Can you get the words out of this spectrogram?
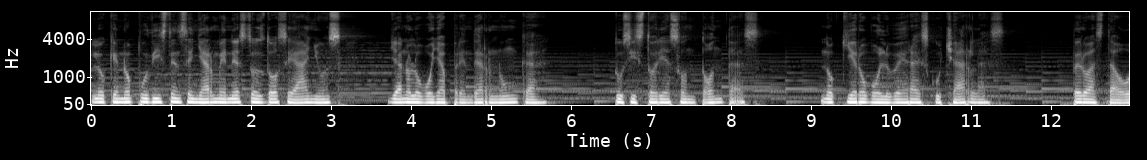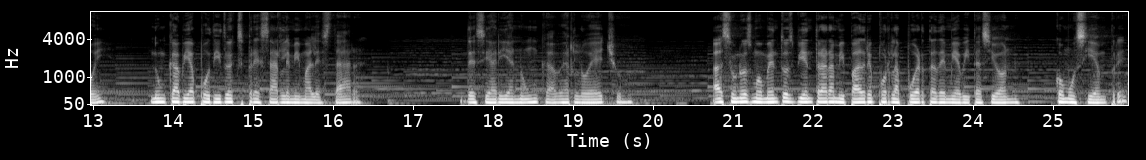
Lo que no pudiste enseñarme en estos 12 años, ya no lo voy a aprender nunca. Tus historias son tontas. No quiero volver a escucharlas pero hasta hoy nunca había podido expresarle mi malestar. Desearía nunca haberlo hecho. Hace unos momentos vi entrar a mi padre por la puerta de mi habitación. Como siempre,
